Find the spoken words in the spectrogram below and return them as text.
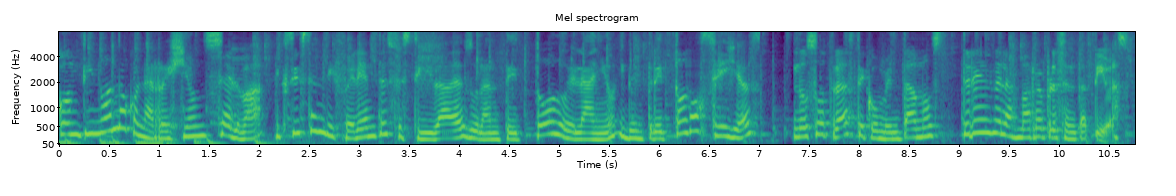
continuando con la región selva, existen diferentes festividades durante todo el año y de entre todas ellas nosotras te comentamos tres de las más representativas.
